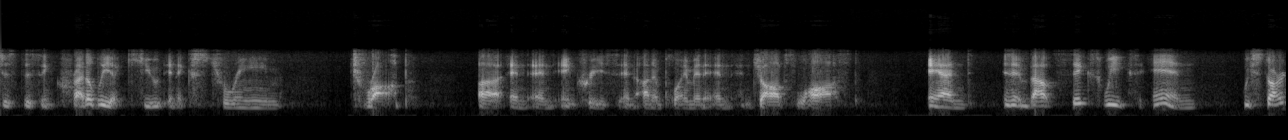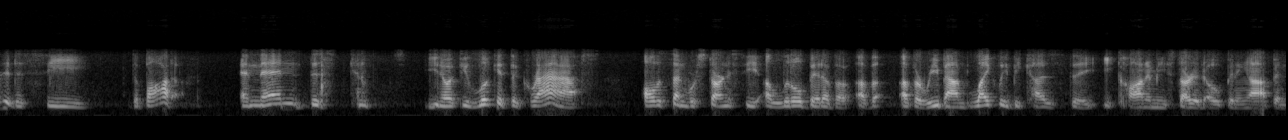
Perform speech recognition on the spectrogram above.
just this incredibly acute and extreme drop uh, and, and increase in unemployment and, and jobs lost. And in about six weeks in, we started to see the bottom. And then this kind of, you know, if you look at the graphs, all of a sudden we're starting to see a little bit of a of a, of a rebound, likely because the economy started opening up in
